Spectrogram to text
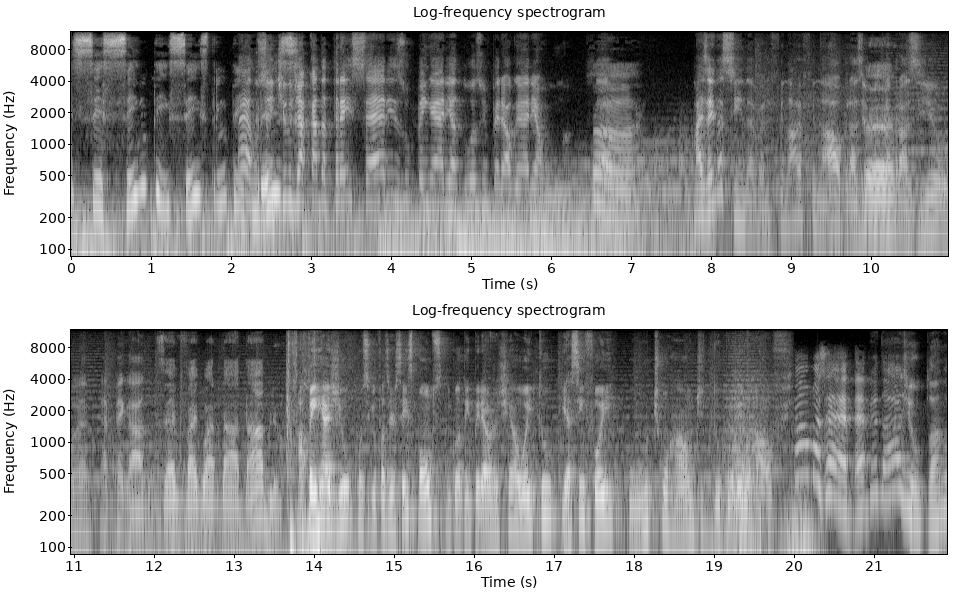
isso? 66-33? É, no sentido de a cada três séries o PEN ganharia duas, o Imperial ganharia uma. Sabe? Ah. Mas ainda assim, né, velho? Final é final, Brasil é. contra Brasil, é, é pegado. Zeb vai guardar a W. A PEN reagiu, conseguiu fazer 6 pontos, enquanto a Imperial já tinha 8. E assim foi o último round do primeiro half. Não, mas é, é verdade. O plano.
